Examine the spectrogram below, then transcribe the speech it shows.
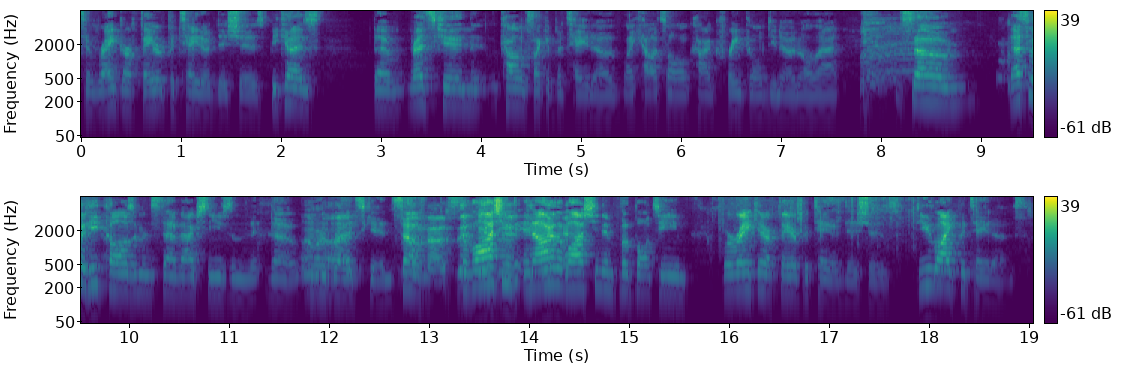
to rank our favorite potato dishes because the Redskin kind of looks like a potato, like how it's all kind of crinkled, you know, and all that. So that's what he calls them instead of actually using the, the word not- Redskin. So the Washington, in honor of the Washington football team, we're ranking our favorite potato dishes. Do you like potatoes?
